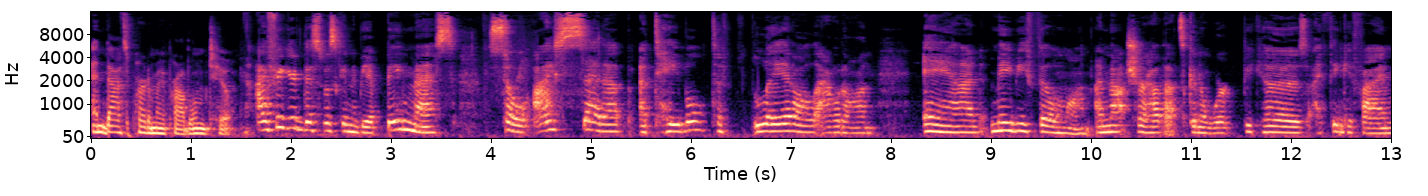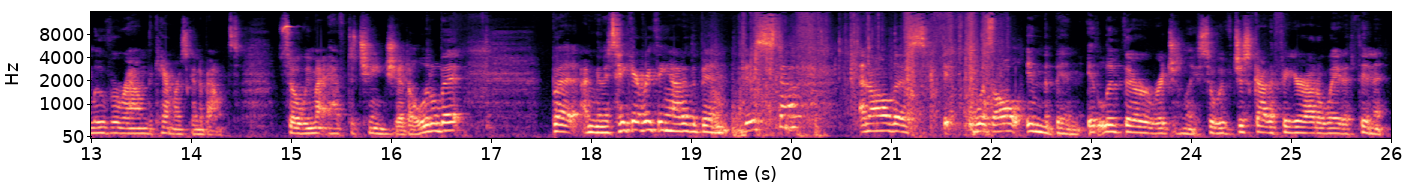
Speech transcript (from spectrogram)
and that's part of my problem too. I figured this was going to be a big mess, so I set up a table to lay it all out on and maybe film on. I'm not sure how that's going to work because I think if I move around, the camera's going to bounce. So we might have to change it a little bit. But I'm going to take everything out of the bin. This stuff and all this it was all in the bin. It lived there originally, so we've just got to figure out a way to thin it.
